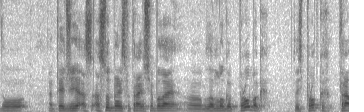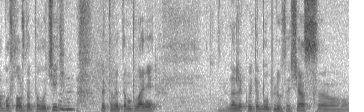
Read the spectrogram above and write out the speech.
но, опять же, ос особенность вот раньше была, было много пробок, то есть в пробках травму сложно получить. Mm-hmm. Это, в этом плане даже какой-то был плюс. А сейчас э,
